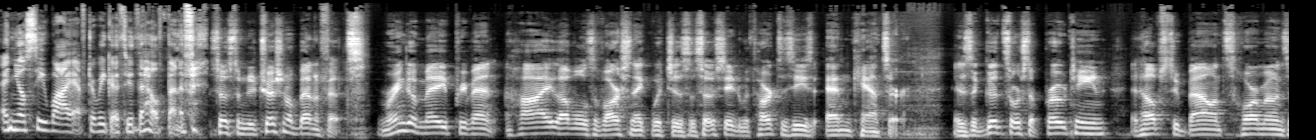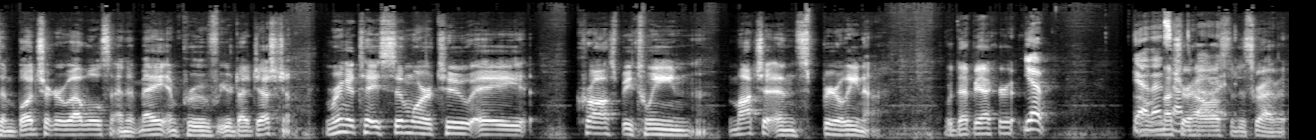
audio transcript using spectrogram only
And you'll see why after we go through the health benefits. So, some nutritional benefits. Moringa may prevent high levels of arsenic, which is associated with heart disease and cancer. It is a good source of protein. It helps to balance hormones and blood sugar levels, and it may improve your digestion. Moringa tastes similar to a cross between matcha and spirulina. Would that be accurate? Yep. Yeah, I'm not sure how else right. to describe it.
